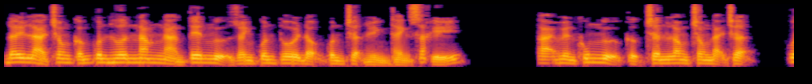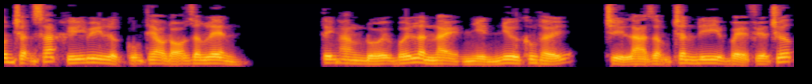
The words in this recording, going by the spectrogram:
đây là trong cấm quân hơn năm ngàn tên ngự doanh quân thôi động quân trận hình thành sát khí. Tại huyền khung ngự cực chân long trong đại trận, quân trận sát khí uy lực cũng theo đó dâng lên. Tinh hằng đối với lần này nhìn như không thấy, chỉ là dậm chân đi về phía trước.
